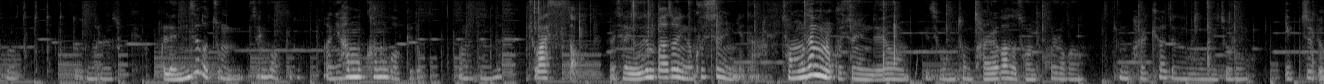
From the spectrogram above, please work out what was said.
그걸로 톡톡톡톡 눈알을 해줄게요. 렌즈가 좀 센 것 같기도. 아니 한몫하는 것 같기도. 마음에 드는데? 좋았어. 제가 요즘 빠져있는 쿠션입니다. 정샘물 쿠션인데요. 이게 지금 엄청 밝아서 저한테 컬러가 좀 밝혀야 되는 거 위주로 입 주변.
